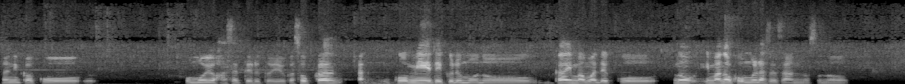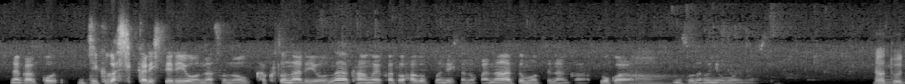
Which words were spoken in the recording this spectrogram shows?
何かこう思いを馳せてるというかそこからこう見えてくるものが今までこうの今の小村瀬さんのそのなんかこう軸がしっかりしてるようなその核となるような考え方を育んできたのかなと思ってなんか僕はそんなふうに思いました。あとうん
